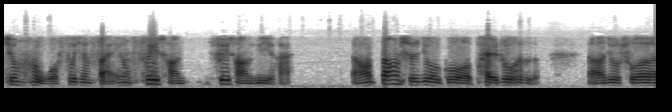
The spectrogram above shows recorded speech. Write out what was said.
就是我父亲反应非常非常厉害，然后当时就给我拍桌子。然后就说，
